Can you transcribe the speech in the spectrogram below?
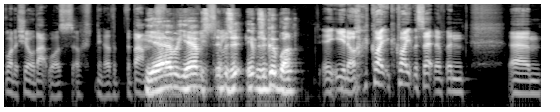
what a show that was. You know the the band. Yeah, yeah, it was it was a, it was a good one. You know, quite quite the setup, and um,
